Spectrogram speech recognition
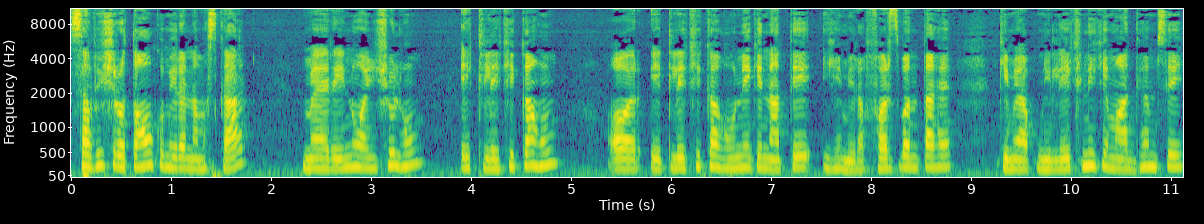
सभी श्रोताओं को मेरा नमस्कार। मैं रेनू अंशुल हूँ एक लेखिका हूँ और एक लेखिका होने के नाते यह मेरा फ़र्ज़ बनता है कि मैं अपनी लेखनी के माध्यम से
